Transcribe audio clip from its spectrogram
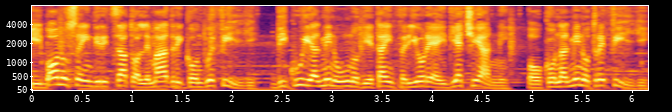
Il bonus è indirizzato alle madri con due figli, di cui almeno uno di età inferiore ai 10 anni, o con almeno tre figli,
